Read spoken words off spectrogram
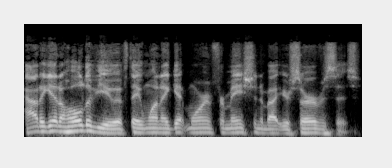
how to get a hold of you if they want to get more information about your services.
